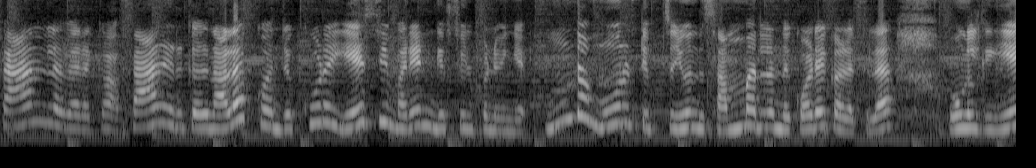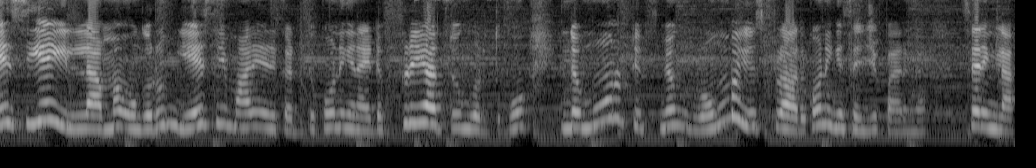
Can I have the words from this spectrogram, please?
ஃபேனில் வேறு கா ஃபேன் இருக்கிறதுனால கொஞ்சம் கூட ஏசி மாதிரியே நீங்கள் ஃபீல் பண்ணுவீங்க. இந்த மூணு டிப்ஸையும் இந்த சம்மரில் இந்த கோடை காலத்தில் உங்களுக்கு ஏசியே இல்லாமல் உங்கள் ரூம் ஏசி மாதிரி இருக்கிறதுக்கும் நீங்கள் நைட்டு ஃப்ரீயாக தூங்குறதுக்கும் இந்த மூணு டிப்ஸுமே உங்களுக்கு ரொம்ப யூஸ்ஃபுல்லாக இருக்கும். நீங்கள் செஞ்சு பாருங்கள் சரிங்களா?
